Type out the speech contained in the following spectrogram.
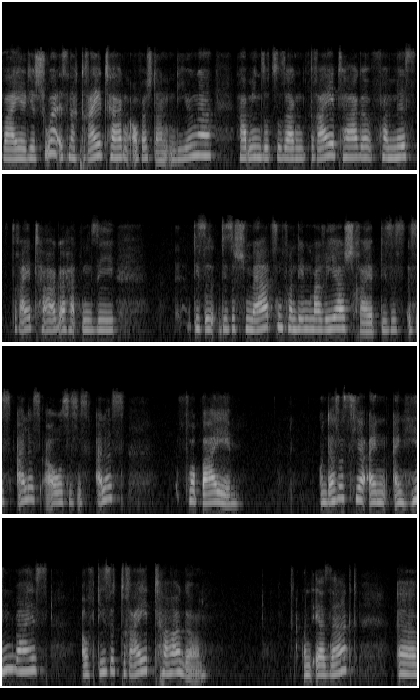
weil Jeschua ist nach drei Tagen auferstanden. Die Jünger haben ihn sozusagen drei Tage vermisst. Drei Tage hatten sie diese, diese Schmerzen, von denen Maria schreibt. Dieses, es ist alles aus, es ist alles vorbei. Und das ist hier ein, ein Hinweis auf diese drei Tage. Und er sagt, äh,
